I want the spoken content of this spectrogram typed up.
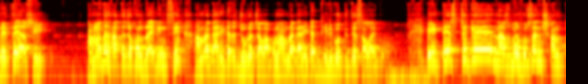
ডেতে আসি। আমাদের হাতে যখন ড্রাইভিং সিট আমরা গাড়িটাতে জোরে চালাবো না, আমরা গাড়িটা ধীর গতিতে চালাইবো। এই টেস্ট থেকে নাজমুল হোসেন শান্ত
